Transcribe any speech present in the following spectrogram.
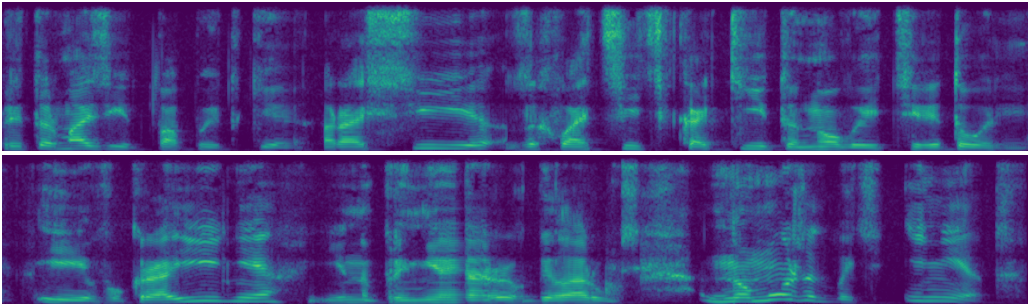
притормозит попытки России захватить какие-то новые территории и в Украине, и, например, в Беларуси. Но, может быть, и нет,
